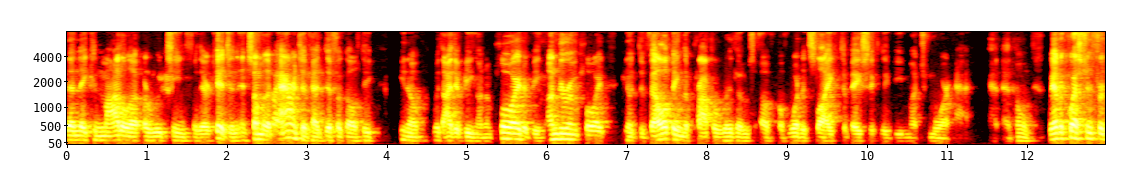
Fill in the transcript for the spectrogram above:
then they can model a, a routine for their kids. And, and some of the parents have had difficulty, you know, with either being unemployed or being underemployed, you know, developing the proper rhythms of, of what it's like to basically be much more at, at, at home. We have a question for,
